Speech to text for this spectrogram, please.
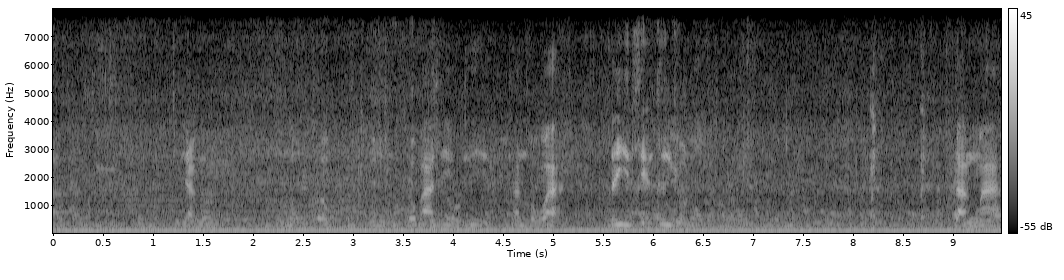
าอย่างคุณชาวบ้านที่ที่ท่านบอกว่าได้ยินเสียงเครื่องยนต์ดังมาก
